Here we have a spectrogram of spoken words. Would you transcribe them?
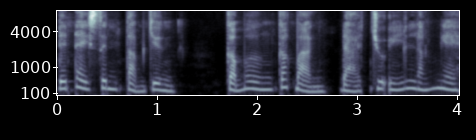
đến đây xin tạm dừng. Cảm ơn các bạn đã chú ý lắng nghe.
